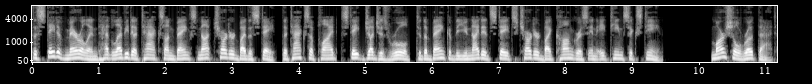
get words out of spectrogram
The state of Maryland had levied a tax on banks not chartered by the state. The tax applied, state judges ruled, to the Bank of the United States chartered by Congress in 1816. Marshall wrote that,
